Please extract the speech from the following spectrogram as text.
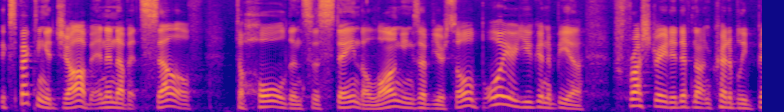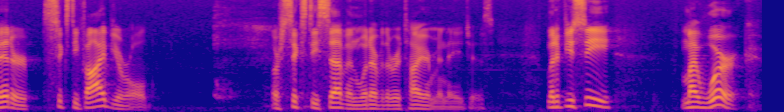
expecting a job in and of itself to hold and sustain the longings of your soul, boy, are you going to be a frustrated, if not incredibly bitter, 65 year old or 67, whatever the retirement age is. But if you see, my work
